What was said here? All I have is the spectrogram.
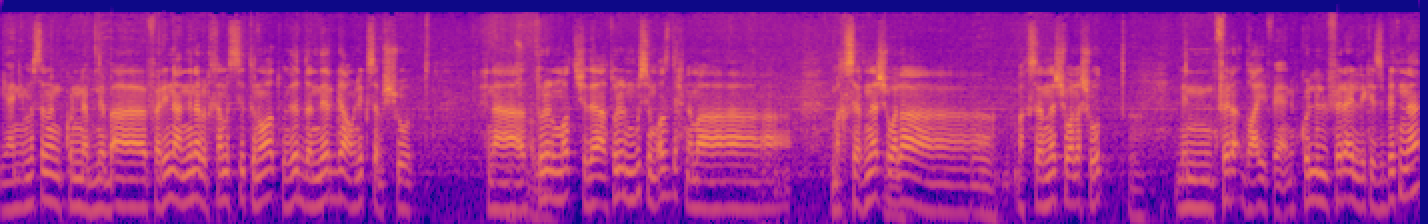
يعني مثلا كنا بنبقى فارقين عننا بالخمس ست نقط ونقدر نرجع ونكسب الشوط. إحنا طول الماتش ده طول الموسم قصدي إحنا ما ما خسرناش ولا ما خسرناش ولا شوط. من فرق ضعيفة. يعني كل الفرق اللي كسبتنا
